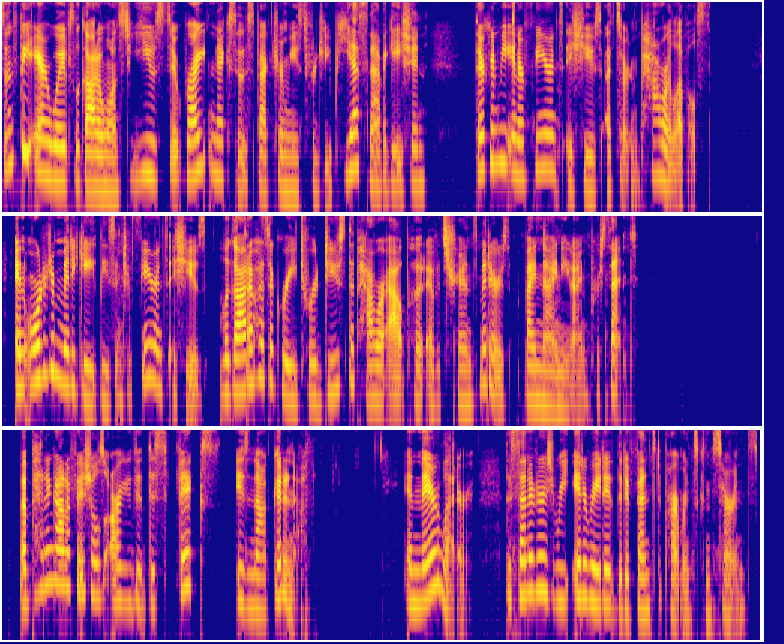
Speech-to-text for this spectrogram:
Since the airwaves Ligado wants to use sit right next to the spectrum used for GPS navigation, there can be interference issues at certain power levels. In order to mitigate these interference issues, Ligado has agreed to reduce the power output of its transmitters by 99%. But Pentagon officials argue that this fix is not good enough. In their letter, the senators reiterated the Defense Department's concerns.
